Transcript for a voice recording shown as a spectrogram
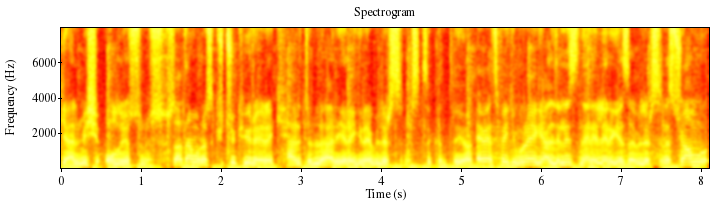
gelmiş oluyorsunuz. Zaten burası küçük. Yürüyerek her türlü her yere girebilirsiniz. Sıkıntı yok. Evet peki buraya geldiniz. Nereleri gezebilirsiniz? Şu an bu,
